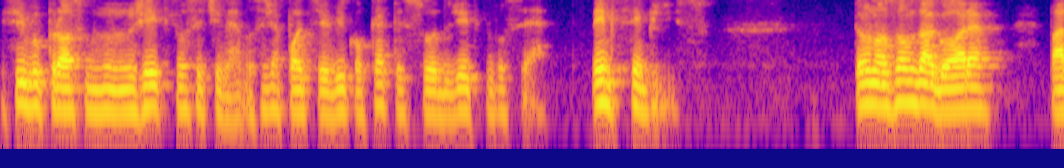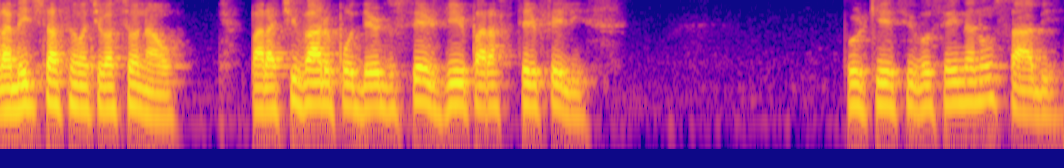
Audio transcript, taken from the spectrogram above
E sirva o próximo no, no jeito que você tiver. Você já pode servir qualquer pessoa do jeito que você é. Lembre-se sempre disso. Então nós vamos agora para a meditação ativacional, para ativar o poder do servir para ser feliz. Porque se você ainda não sabe,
